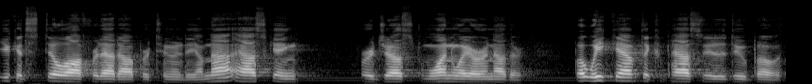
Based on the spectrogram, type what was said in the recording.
you could still offer that opportunity. I'm not asking for just one way or another, but we have the capacity to do both.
